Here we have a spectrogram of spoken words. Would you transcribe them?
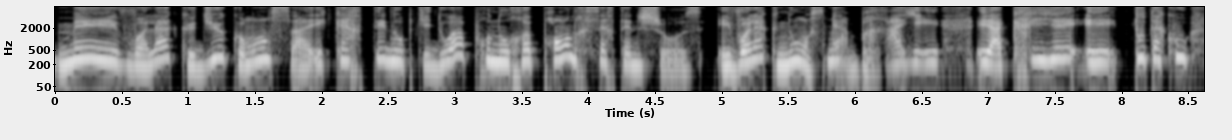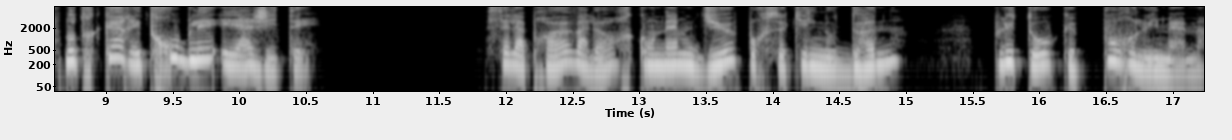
Mais voilà que Dieu commence à écarter nos petits doigts pour nous reprendre certaines choses. Et voilà que nous, on se met à brailler et à crier et tout à coup, notre cœur est troublé et agité. C'est la preuve alors qu'on aime Dieu pour ce qu'il nous donne plutôt que pour lui-même.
